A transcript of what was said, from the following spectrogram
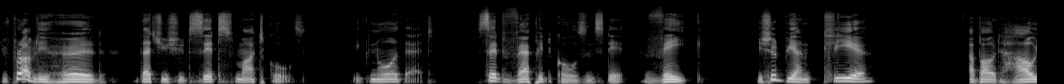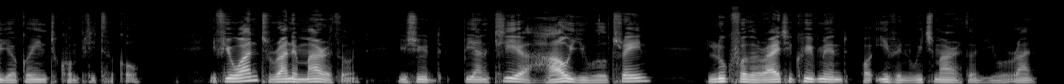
You've probably heard that you should set SMART goals. Ignore that. Set vapid goals instead. Vague. You should be unclear about how you're going to complete the goal. If you want to run a marathon, you should be unclear how you will train look for the right equipment, or even which marathon you will run.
